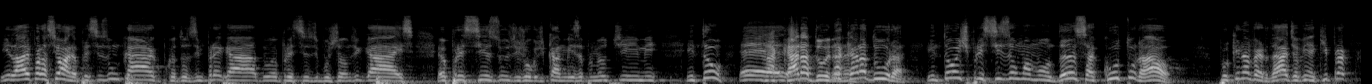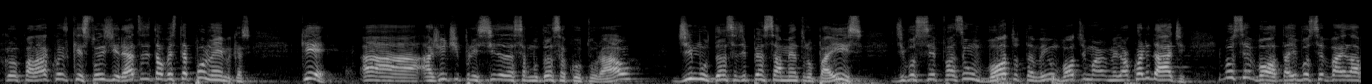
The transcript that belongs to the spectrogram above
ir lá e falar assim: olha, eu preciso de um cargo, porque eu estou desempregado, eu preciso de buchão de gás, eu preciso de jogo de camisa para o meu time. Então. É, Na cara dura, Na né? cara dura. Então a gente precisa uma mudança cultural. Porque, na verdade, eu vim aqui para falar coisas, questões diretas e talvez até polêmicas. Que a, a gente precisa dessa mudança cultural, de mudança de pensamento no país, de você fazer um voto também, um voto de maior- melhor qualidade. E você vota, aí você vai lá,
